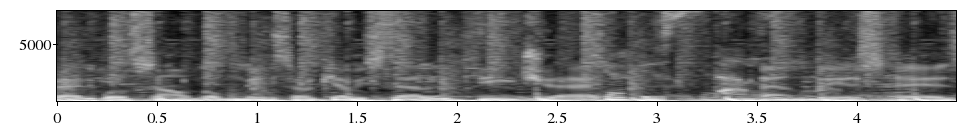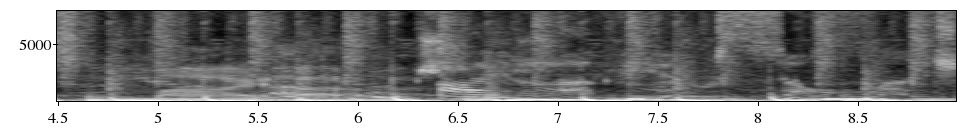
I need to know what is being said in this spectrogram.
incredible sound of Mr. Cavistel DJ. Cavistel. And this is my house. I love you so much.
